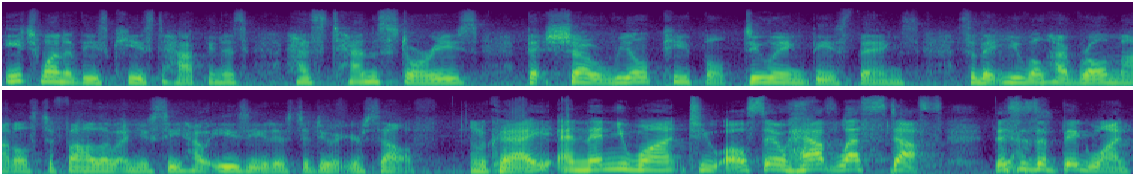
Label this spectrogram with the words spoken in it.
Each one of these keys to happiness has 10 stories that show real people doing these things so that you will have role models to follow and you see how easy it is to do it yourself. Okay. And then you want to also have less stuff. This yes. is a big one.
